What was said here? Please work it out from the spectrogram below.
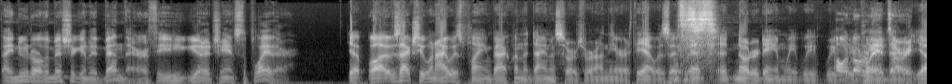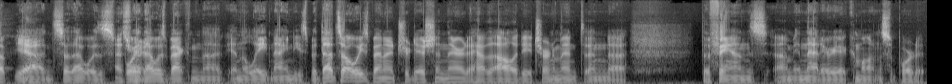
I knew Northern Michigan had been there. If you, you had a chance to play there, Yep. Well, it was actually when I was playing back when the dinosaurs were on the earth. Yeah, it was at, at, at Notre Dame. We we, we, Oh, we Notre played Dame, there. sorry. Yep. Yeah. Yeah. And so that was That's boy, right. that was back in the in the late '90s. But that's always been a tradition there to have the holiday tournament, and uh, the fans um, in that area come out and support it.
